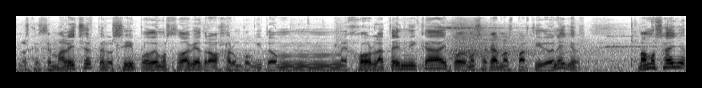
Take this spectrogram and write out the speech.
No es que estén mal hechos, pero sí podemos todavía trabajar un poquito mejor la técnica y podemos sacar más partido en ellos. ¿Vamos a ello?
